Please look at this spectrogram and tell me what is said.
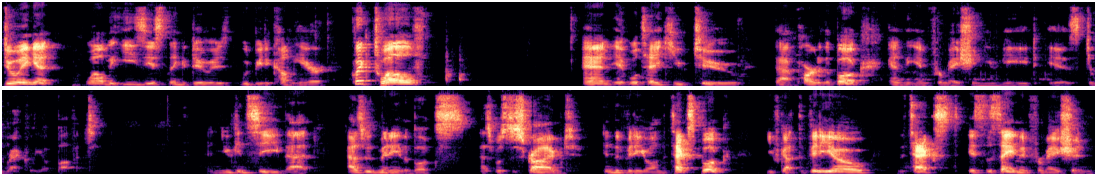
doing it, well, the easiest thing to do is would be to come here, click 12, and it will take you to that part of the book and the information you need is directly above it. And you can see that as with many of the books, as was described in the video on the textbook, you've got the video, the text, it's the same information.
